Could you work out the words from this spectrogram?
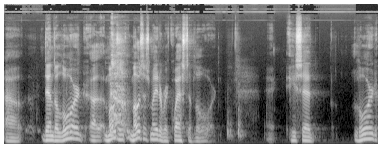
Uh, then the Lord, uh, Moses, Moses made a request of the Lord. He said, Lord,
